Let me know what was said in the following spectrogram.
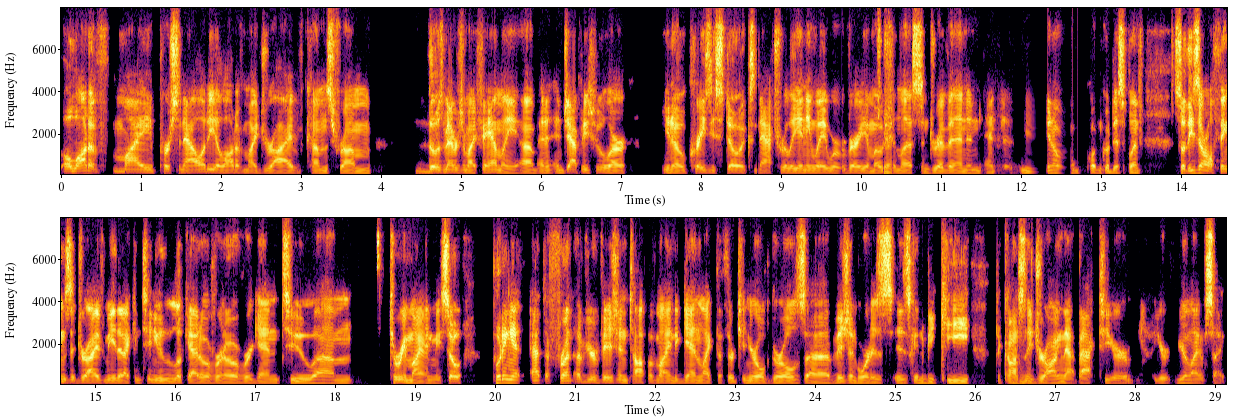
a lot of my personality, a lot of my drive comes from those members of my family. Um, and, and Japanese people are you know crazy stoics naturally anyway we're very emotionless sure. and driven and and you know quote unquote disciplined. So these are all things that drive me that i continue to look at over and over again to um to remind me. So putting it at the front of your vision top of mind again like the 13 year old girl's uh, vision board is is going to be key to constantly mm-hmm. drawing that back to your your your line of sight.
